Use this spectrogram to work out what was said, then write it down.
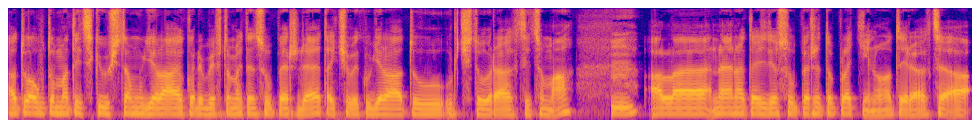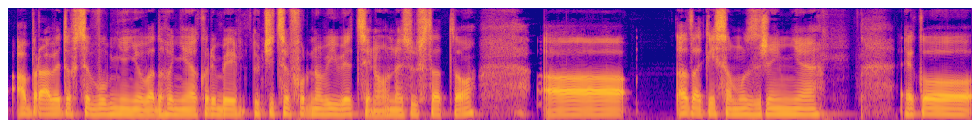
a tu automaticky už tam udělá, jako kdyby v tom, jak ten soupeř jde, tak člověk udělá tu určitou reakci, co má, hmm. ale ne na každého soupeře to platí, no, ty reakce a, a právě to chce obměňovat hodně, jako kdyby učit se furt nové věci, no, nezůstat to a, a taky samozřejmě jako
